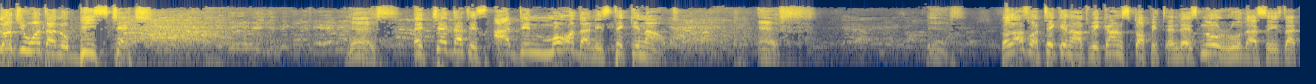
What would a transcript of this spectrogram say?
Don't you want an obese church? Yes, a church that is adding more than is taking out. Yes, yes. Because that's what taking out, we can't stop it, and there's no rule that says that.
